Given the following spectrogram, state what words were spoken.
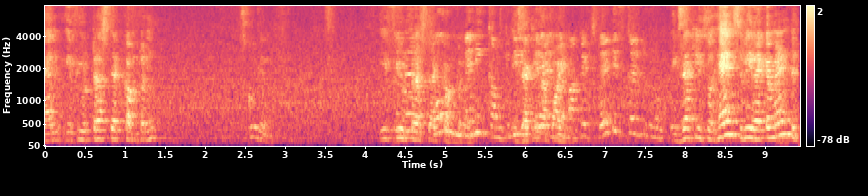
and if you trust that company, it's good enough. If you there trust are that company. many companies Exactly there the in point. the market, it's very difficult to know. Exactly. So hence we recommend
